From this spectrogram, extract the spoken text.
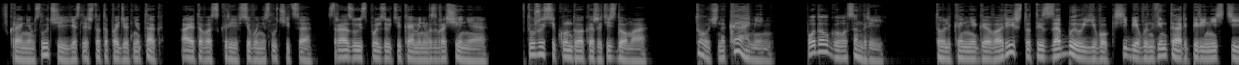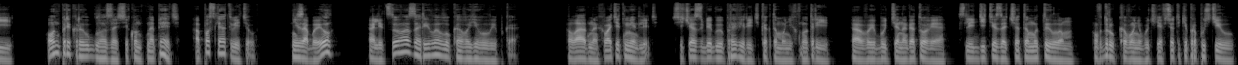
В крайнем случае, если что-то пойдет не так, а этого, скорее всего, не случится, сразу используйте камень возвращения. В ту же секунду окажетесь дома. «Точно, камень!» — подал голос Андрей. «Только не говори, что ты забыл его к себе в инвентарь перенести!» Он прикрыл глаза секунд на пять, а после ответил. «Не забыл?» А лицо озарила лукавая улыбка. «Ладно, хватит медлить. Сейчас сбегаю проверить, как там у них внутри. А вы будьте наготове. Следите за чатом и тылом. Вдруг кого-нибудь я все-таки пропустил».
